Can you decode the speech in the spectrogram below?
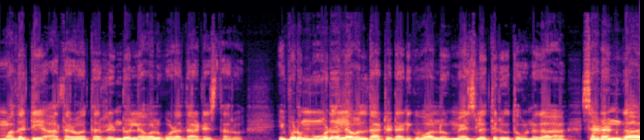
మొదటి ఆ తర్వాత రెండో లెవెల్ కూడా దాటేస్తారు. ఇప్పుడు మూడో లెవెల్ దాటడానికి వాళ్ళు మేజ్లో తిరుగుతూ ఉండగా సడన్గా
